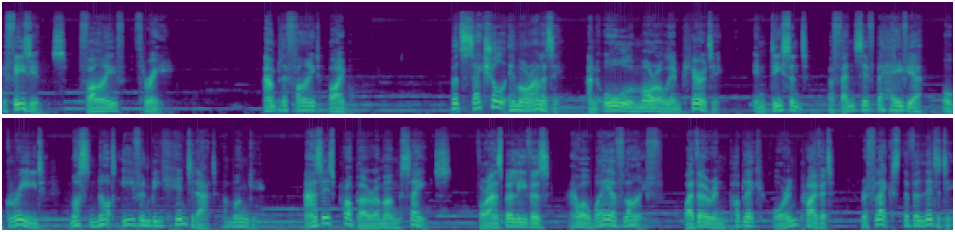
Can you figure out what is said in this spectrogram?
Ephesians 5 3 Amplified Bible. But sexual immorality and all moral impurity, indecent, offensive behavior, or greed must not even be hinted at among you, as is proper among saints for as believers, our way of life, whether in public or in private, reflects the validity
